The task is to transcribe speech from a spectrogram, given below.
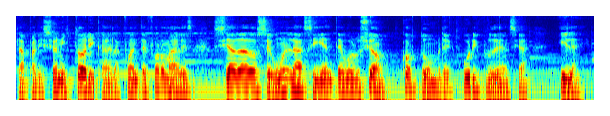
La aparición histórica de las fuentes formales se ha dado según la siguiente evolución, costumbre, jurisprudencia y ley.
